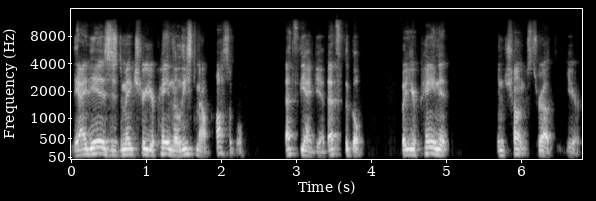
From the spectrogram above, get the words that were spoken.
the idea is, is to make sure you're paying the least amount possible. That's the idea. That's the goal. But you're paying it in chunks throughout the year.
